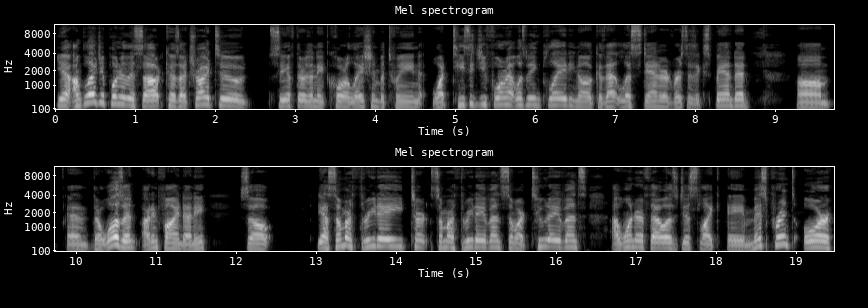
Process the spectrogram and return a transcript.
Yeah, I'm glad you pointed this out because I tried to see if there was any correlation between what TCG format was being played, you know, because that lists standard versus expanded. Um, and there wasn't. I didn't find any. So, yeah, some are three day, tur- some are three day events, some are two day events. I wonder if that was just like a misprint or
